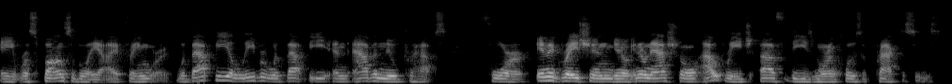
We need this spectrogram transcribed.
a responsible AI framework. Would that be a lever? Would that be an avenue, perhaps, for integration, you know, international outreach of these more inclusive practices?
